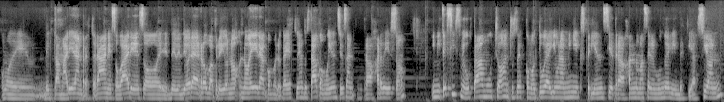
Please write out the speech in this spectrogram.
como de, camarera en restaurantes o bares o de, vendedora de ropa, pero yo no, no era como lo que había estudiado, entonces estaba como muy ansiosa en, trabajar de eso. Y mi tesis me gustaba mucho, entonces como tuve ahí una mini experiencia trabajando más en el mundo de la investigación,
